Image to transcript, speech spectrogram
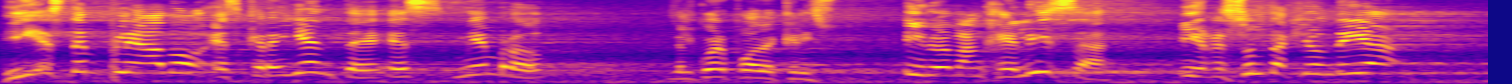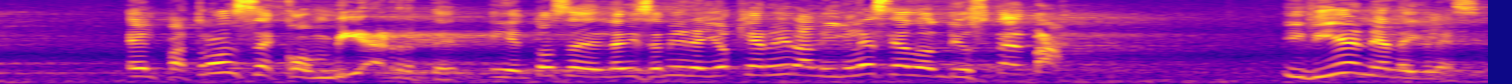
Y este empleado es creyente, es miembro del cuerpo de Cristo. Y lo evangeliza. Y resulta que un día el patrón se convierte. Y entonces le dice, mire, yo quiero ir a la iglesia donde usted va. Y viene a la iglesia.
